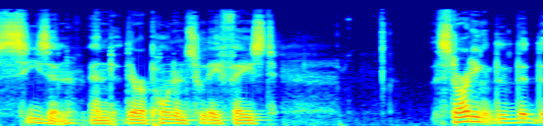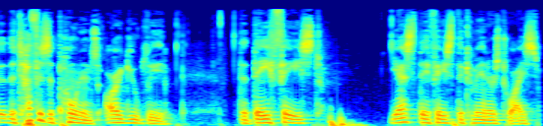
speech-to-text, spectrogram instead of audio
season and their opponents who they faced, starting the, the, the toughest opponents, arguably, that they faced, yes, they faced the Commanders twice,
